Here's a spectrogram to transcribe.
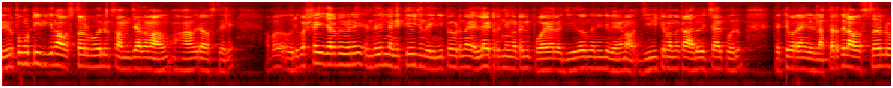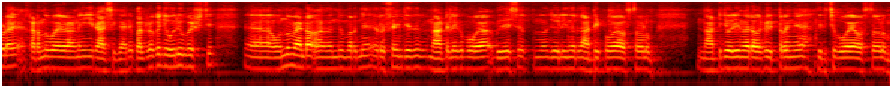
വീർപ്പ് മുട്ടിയിരിക്കുന്ന അവസ്ഥകൾ പോലും സംജാതമാകും ആ ഒരു അവസ്ഥയിൽ അപ്പോൾ ഒരുപക്ഷെ ചിലപ്പോൾ ഇവർ എന്തെങ്കിലും നെഗറ്റീവ് ചിന്ത ഇനിയിപ്പോൾ ഇവിടുന്ന് എല്ലാം ഇട്ടിരിഞ്ഞ് എങ്ങോട്ടെങ്കിലും പോയാലോ? ജീവിതം തന്നെ ഇനി വേണോ? ജീവിക്കണോ എന്നൊക്കെ ആലോചിച്ചാൽ പോലും തെറ്റ് പറയാൻ കഴിയില്ല. അത്തരത്തിലുള്ള അവസ്ഥകളിലൂടെ കടന്നുപോയവരാണ് ഈ രാശിക്കാർ പലരൊക്കെ ജോലി ഉപേക്ഷിച്ച് ഒന്നും വേണ്ട എന്ന് പറഞ്ഞ് റിസൈൻ ചെയ്ത് നാട്ടിലേക്ക് പോയ വിദേശത്ത് നിന്ന് ജോലി ചെയ്യുന്നവർ നാട്ടിൽ പോയ അവസ്ഥകളും നാട്ടിൽ ജോലി ചെയ്യുന്നവർ അതൊക്കെ ഇട്ടറിഞ്ഞ് തിരിച്ചു പോയ അവസ്ഥകളും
